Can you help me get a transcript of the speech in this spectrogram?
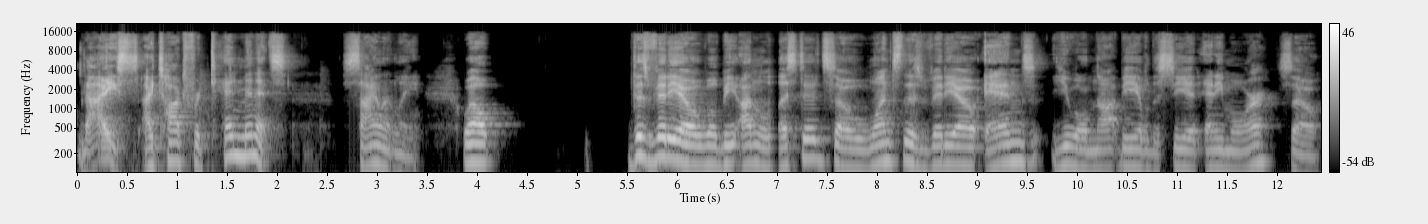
Nice. I talked for 10 minutes silently. Well, this video will be unlisted. So once this video ends, you will not be able to see it anymore. So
